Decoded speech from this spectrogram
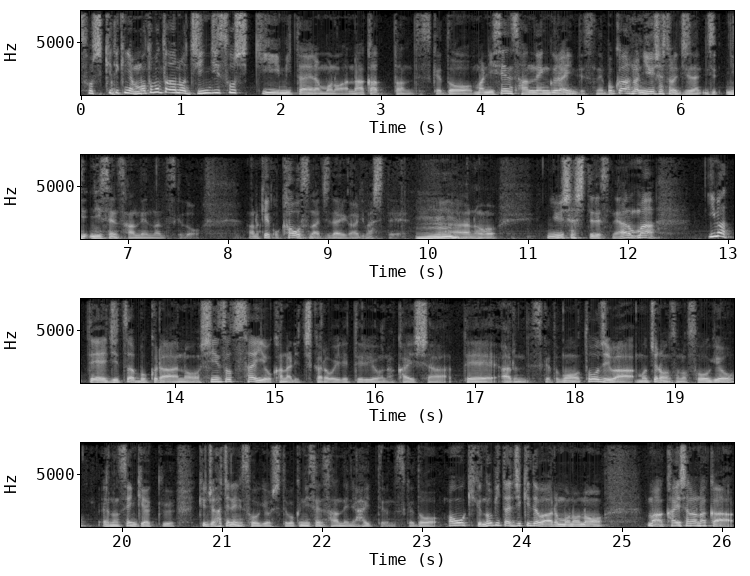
組織的にはもともとあの人事組織みたいなものはなかったんですけど、まあ2003年ぐらいにですね、僕はあの入社したの時代、2003年なんですけど、あの結構カオスな時代がありまして、うん、あの、入社してですね、あの、まあ、今って実は僕らあの新卒採用かなり力を入れているような会社であるんですけども当時はもちろんその創業あの1998年に創業して僕2003年に入ってるんですけど、まあ、大きく伸びた時期ではあるものの、まあ、会社の中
